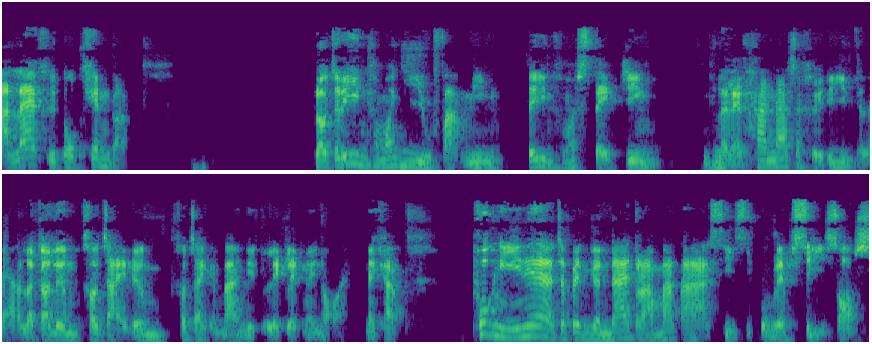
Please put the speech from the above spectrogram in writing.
อันแรกคือโทเค็นก่อน เราจะได้ยินคำว่า yield farming ได้ยินคำว่า staking หลาย ๆ ท่านน่าจะเคยได้ยินกันแล้ว แล้วก็เริ่มเข้าใจเริ่มเข้าใจกันบ้างนิดเล็ก ๆ น้อย ๆ นะครับพวกนี้เนี่ยจะเป็นเงินได้ตามมาตรา 40วงเล็บ 4 ซ.โซ่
